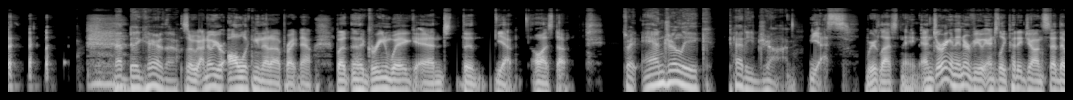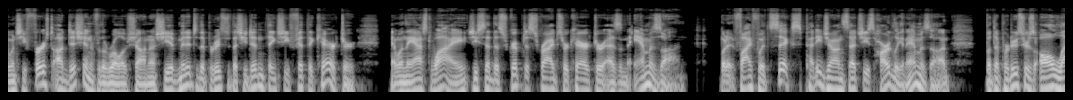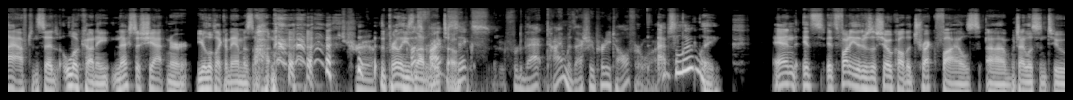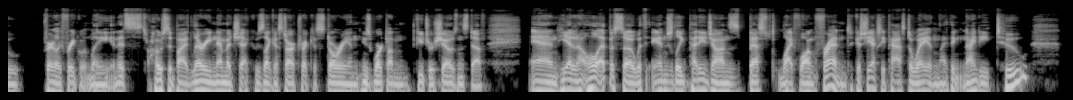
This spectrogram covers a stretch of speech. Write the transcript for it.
That big hair, though. So I know you're all looking that up right now, but the green wig and the yeah, all that stuff. That's right. Angelique Pettyjohn. Yes, weird last name. And during an interview, Angelique Pettyjohn said that when she first auditioned for the role of Shauna, she admitted to the producers that she didn't think she fit the character. And when they asked why, she said the script describes her character as an Amazon. But at five foot six, Pettyjohn said she's hardly an Amazon. But the producers all laughed and said, "Look, honey, next to Shatner, you look like an Amazon." True. Apparently, he's Plus, not five tall. six for that time was actually pretty tall for one. Absolutely. And it's it's funny. There's a show called The Trek Files, uh, which I listen to fairly frequently, and it's hosted by Larry Nemecek, who's like a Star Trek historian who's worked on future shows and stuff. And he had a whole episode with Angelique Pettyjohn's best lifelong friend because she actually passed away in I think '92.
